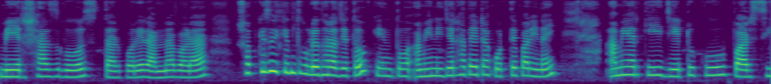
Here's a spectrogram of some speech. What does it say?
মেয়ের সাজগোজ, তারপরে রান্না বাড়া সব কিছুই কিন্তু তুলে ধরা যেত, কিন্তু আমি নিজের হাতে এটা করতে পারি নাই। আমি আর কি যেটুকু পারছি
